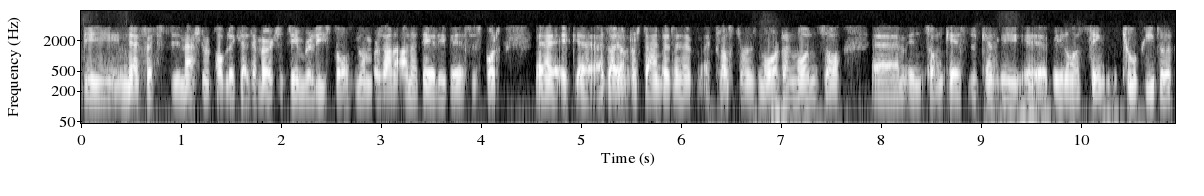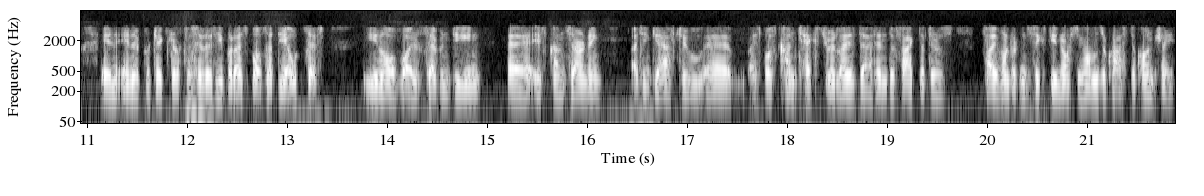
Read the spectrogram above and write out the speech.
the NPHET, the National Public Health Emergency Team, release those numbers on, on a daily basis. But uh, it, uh, as I understand it, a, a, cluster is more than one. So um, in some cases, it can be uh, you know think two people in, in a particular facility. But I suppose at the outset, you know, while 17 uh, is concerning, I think you have to, uh, I suppose, contextualise that in the fact that there's 560 nursing homes across the country.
